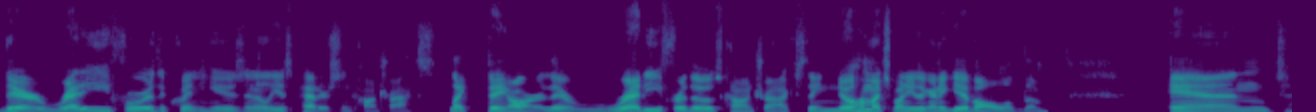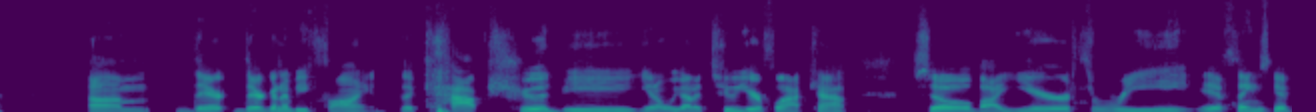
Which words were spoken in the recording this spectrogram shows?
They're ready for the Quinn Hughes and Elias Pettersson contracts. Like they are. They're ready for those contracts. They know how much money they're going to give all of them. And um, they're they're going to be fine. The cap should be, you know, we got a two year flat cap. So by year three, if things get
